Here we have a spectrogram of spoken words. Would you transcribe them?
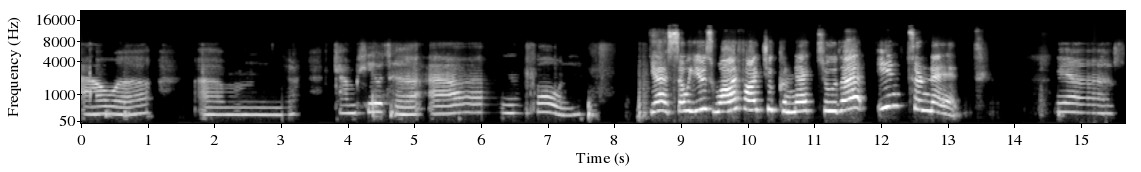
our um computer and phone. Yes, so we use Wi-Fi to connect to the internet. Yes.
